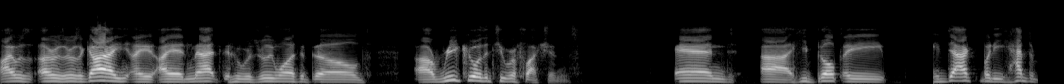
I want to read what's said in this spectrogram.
I was, I was, there was a guy I, I had met who was really wanted to build uh, Riku the Two Reflections, and uh, he built a, a deck, but he had to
